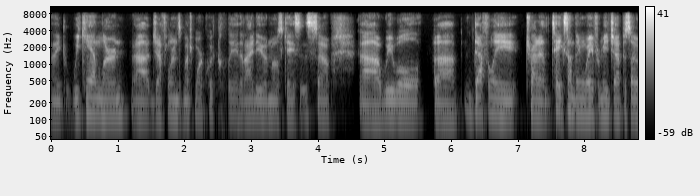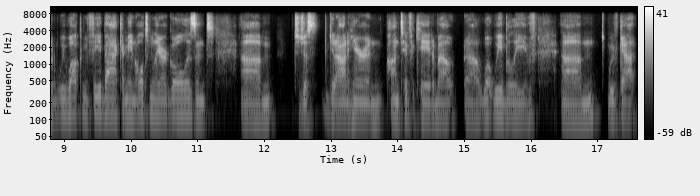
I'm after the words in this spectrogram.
I think we can learn. Uh, Jeff learns much more quickly than I do in most cases, so uh, we will uh, definitely try to take something away from each episode. We welcome feedback. I mean, ultimately, our goal isn't um, to just get on here and pontificate about uh, what we believe. Um, we've got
